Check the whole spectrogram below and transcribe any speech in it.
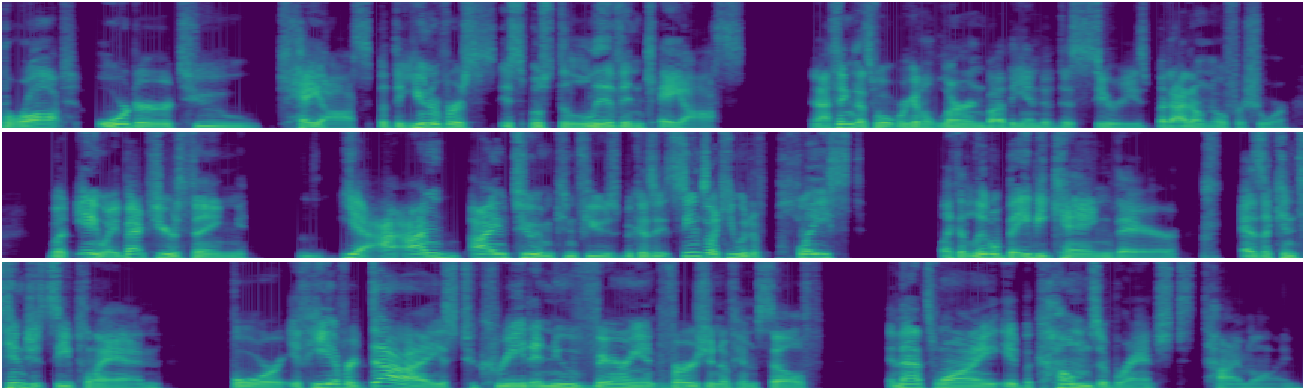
brought order to chaos, but the universe is supposed to live in chaos. And I think that's what we're going to learn by the end of this series, but I don't know for sure. But anyway, back to your thing yeah, I, I'm I too am confused because it seems like he would have placed like a little baby Kang there as a contingency plan for if he ever dies to create a new variant version of himself, and that's why it becomes a branched timeline.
